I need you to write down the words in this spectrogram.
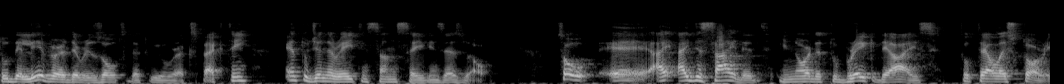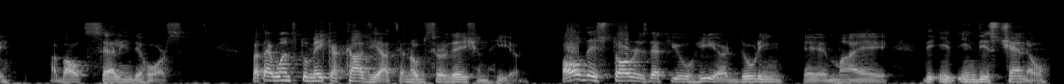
to deliver the results that we were expecting and to generating some savings as well. So uh, I, I decided, in order to break the ice, to tell a story about selling the horse. But I want to make a caveat, an observation here. All the stories that you hear during uh, my the, in this channel,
